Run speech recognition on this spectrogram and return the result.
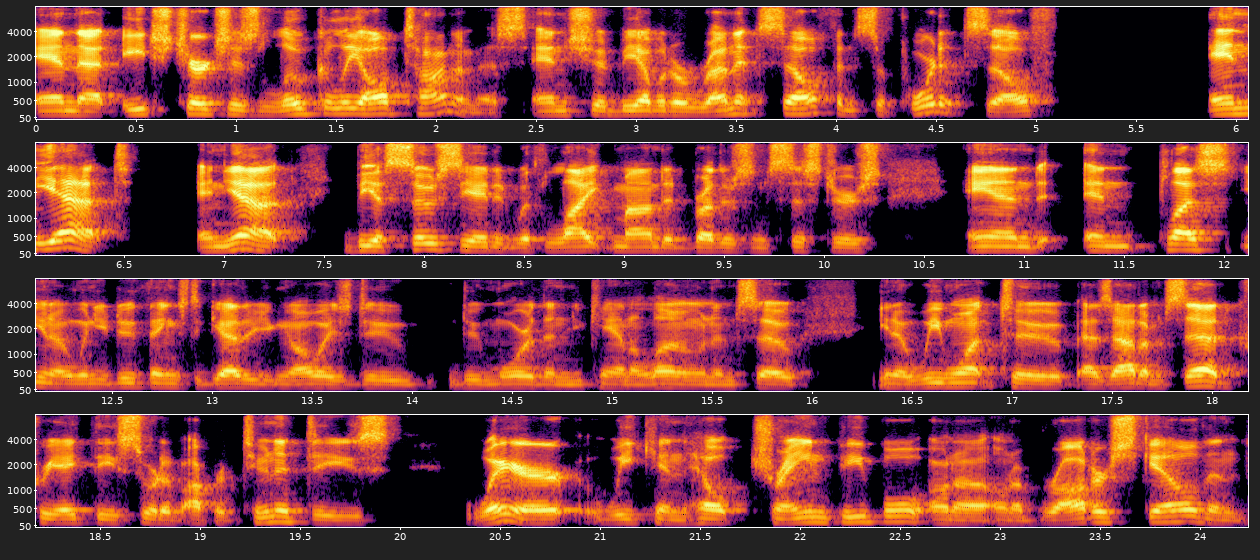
and that each church is locally autonomous and should be able to run itself and support itself, and yet and yet be associated with like-minded brothers and sisters. And and plus you know when you do things together you can always do do more than you can alone. And so you know we want to as adam said create these sort of opportunities where we can help train people on a on a broader scale than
